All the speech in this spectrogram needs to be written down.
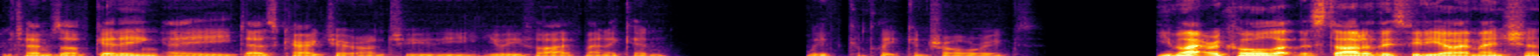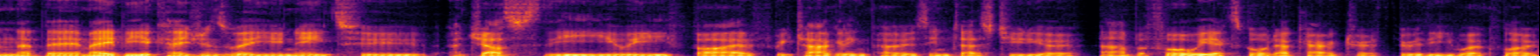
in terms of getting a Daz character onto the UE5 mannequin with complete control rigs. You might recall at the start of this video I mentioned that there may be occasions where you need to adjust the UE5 retargeting pose in Daz Studio uh, before we export our character through the workflow.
